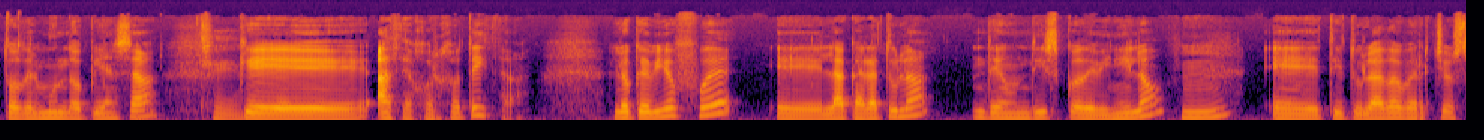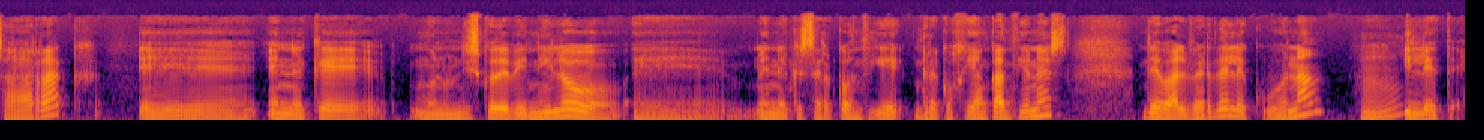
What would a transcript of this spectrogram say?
todo el mundo piensa Sí. que hace Jorge Oteiza. Lo que vio fue eh, la carátula de un disco de vinilo Mm. eh, titulado Bercho Saharrak, eh, en el que, bueno, un disco de vinilo en el que se recogían canciones de Valverde, Lecuona Mm. y Lete,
